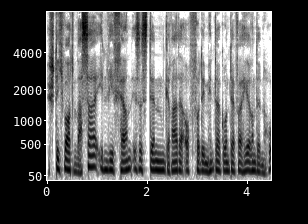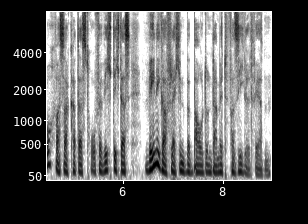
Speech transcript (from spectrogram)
Stichwort Wasser. Inwiefern ist es denn gerade auch vor dem Hintergrund der verheerenden Hochwasserkatastrophe wichtig, dass weniger Flächen bebaut und damit versiegelt werden?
